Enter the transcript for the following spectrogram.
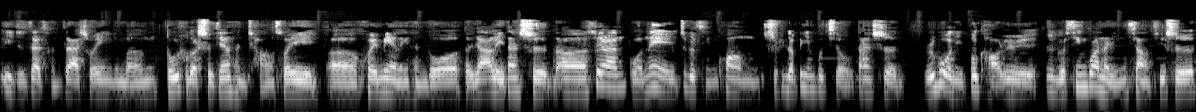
一直在存在，所以你们独处的时间很长，所以呃会面临很多的压力。但是呃虽然国内这个情况持续的并不久，但是如果你不考虑这个新冠的影响，其实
